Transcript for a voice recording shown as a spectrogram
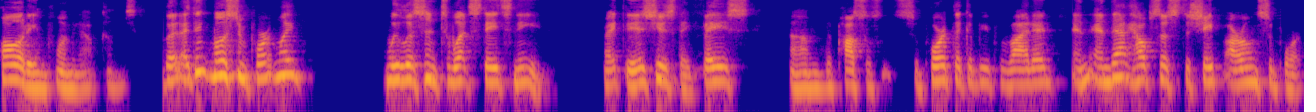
quality employment outcomes. But I think most importantly, we listen to what states need, right? The issues they face, um, the possible support that could be provided, and, and that helps us to shape our own support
